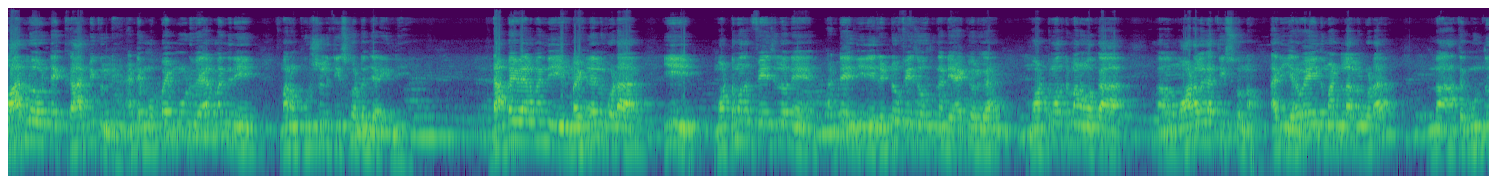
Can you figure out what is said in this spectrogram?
వారిలో ఉండే కార్మికుల్ని అంటే ముప్పై మూడు వేల మందిని మనం పురుషులు తీసుకోవడం జరిగింది. డెబ్బై వేల మంది మహిళలు కూడా ఈ మొట్టమొదటి ఫేజ్లోనే అంటే ఇది రెండో ఫేజ్ అవుతుందండి యాక్చువల్గా. మొట్టమొదటి మనం ఒక మోడల్గా తీసుకున్నాం. అది ఇరవై ఐదు మండలాలను కూడా అంతకుముందు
